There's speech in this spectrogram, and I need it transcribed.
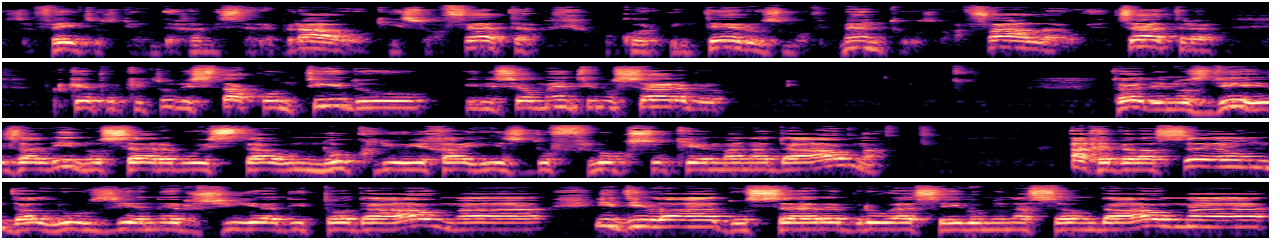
os efeitos de um derrame cerebral, que isso afeta o corpo inteiro, os movimentos, a fala, etc. Por quê? Porque tudo está contido inicialmente no cérebro. Então ele nos diz, ali no cérebro está o núcleo e raiz do fluxo que emana da alma a revelação da luz e energia de toda a alma, e de lá do cérebro essa iluminação da alma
